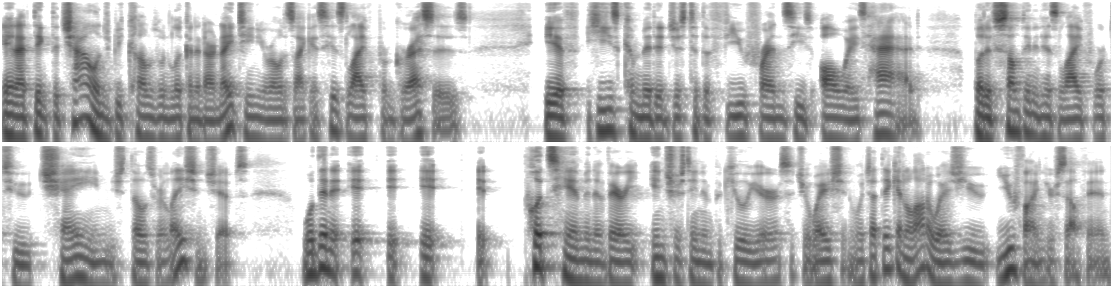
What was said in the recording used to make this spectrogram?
And I think the challenge becomes when looking at our 19 year old, it's like as his life progresses, if he's committed just to the few friends he's always had, but if something in his life were to change those relationships, well, then it it it it it puts him in a very interesting and peculiar situation, which I think in a lot of ways you you find yourself in.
